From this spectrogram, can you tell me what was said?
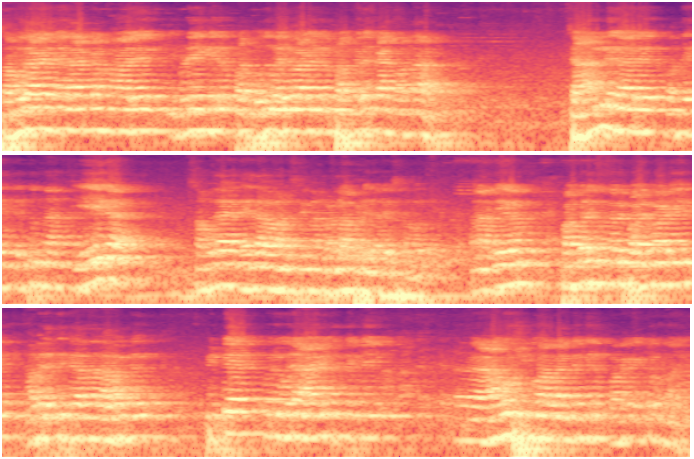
സമുദായ നേതാക്കന്മാര് ഇവിടെയെങ്കിലും പൊതുപരിപാടികളിൽ പങ്കെടുക്കാൻ വന്നാൽ ചാനലുകാര് വന്ന് ഏക സമുദായ നേതാവാണ് ശ്രീമാൻ വെള്ളാപ്പള്ളി അവർ. അദ്ദേഹം പങ്കെടുക്കുന്ന ഒരു പരിപാടിയിൽ അവരെത്തിച്ചേർന്നാൽ അവർക്ക് പിറ്റേ ഒരു ഒരാഴ്ചത്തേക്ക് ആഘോഷിക്കുവാനുള്ള എന്തെങ്കിലും വക കിട്ടുന്നതാണ്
